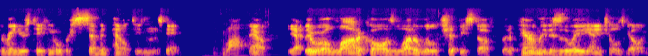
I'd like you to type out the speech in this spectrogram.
the Rangers taking over seven penalties in this game. Wow. Now, yeah, there were a lot of calls, a lot of little chippy stuff, but apparently this is the way the NHL is going.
